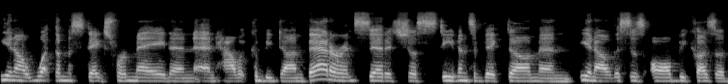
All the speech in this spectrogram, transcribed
you know what the mistakes were made and and how it could be done better instead it's just steven's a victim and you know this is all because of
